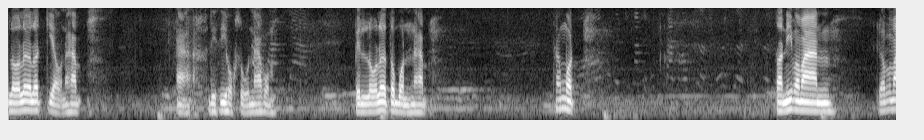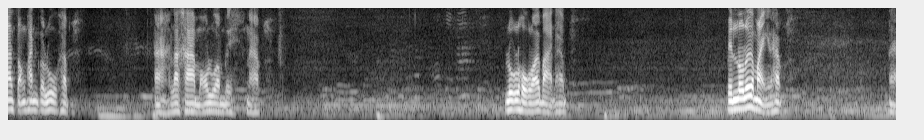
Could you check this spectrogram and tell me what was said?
โรลเลอร์รถเกี่ยวนะครับ อ่า DC หกศูนย์นะครับผม เป็นโรลเลอร์ตัวบนนะครับ ทั้งหมด ตอนนี้ประมาณ เหลือประมาณสองพันกว่าลูกครับ อ่า ราคาเหมารวมเลยนะครับ ลูกละหกร้อยบาทนะครับ เป็นโรลเลอร์ใหม่นะครับ อ่า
